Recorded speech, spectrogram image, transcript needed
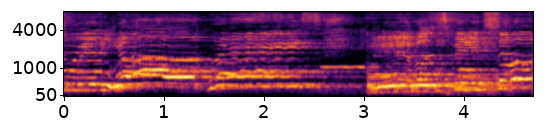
us with your grace, give us faith so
